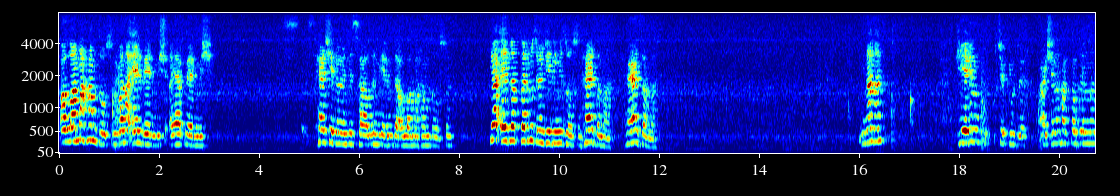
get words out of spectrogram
Allah'ıma hamdolsun bana el vermiş, ayak vermiş. Her şeyden önce sağlığım yerimde Allah'ıma hamdolsun. Ya evlatlarımız önceliğimiz olsun her zaman, her zaman. İnanın ciğerim söküldü. Ayşe'nin hastalığını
